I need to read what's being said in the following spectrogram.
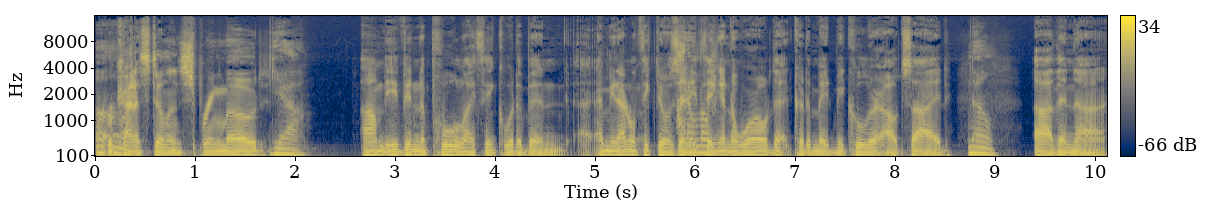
We're kind of still in spring mode. yeah Um, even the pool, I think, would have been. I mean, I don't think there was I don't know anything if- in the world that could have made me cooler outside. no Uh, than uh,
